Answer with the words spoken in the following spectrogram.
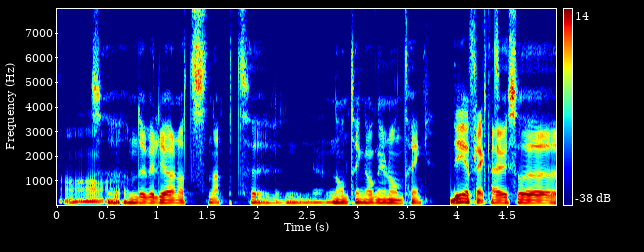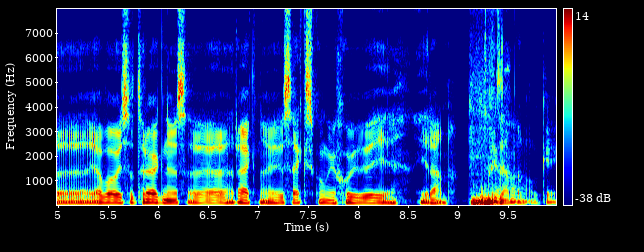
Ah. Om du vill göra något snabbt, eh, någonting gånger någonting. Det är fräckt. Jag, är så, jag var ju så trög nu så jag räknar ju 6 gånger 7 i, i den. Till exempel. Ja, okay.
